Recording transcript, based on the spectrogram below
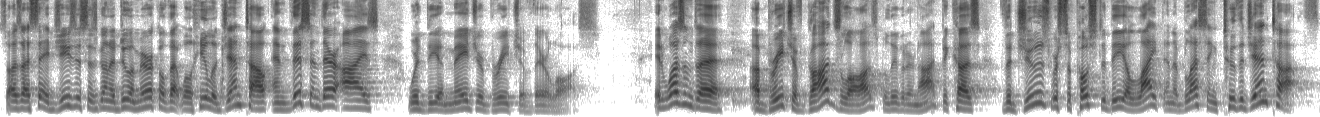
So as I say, Jesus is going to do a miracle that will heal a Gentile and this in their eyes would be a major breach of their laws. It wasn't a, a breach of God's laws, believe it or not, because the Jews were supposed to be a light and a blessing to the Gentiles.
